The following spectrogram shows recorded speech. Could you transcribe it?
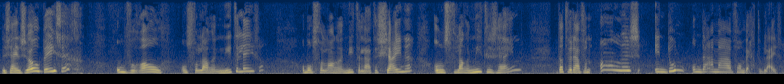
We zijn zo bezig om vooral ons verlangen niet te leven, om ons verlangen niet te laten shinen, om ons verlangen niet te zijn, dat we daar van alles in doen om daar maar van weg te blijven.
